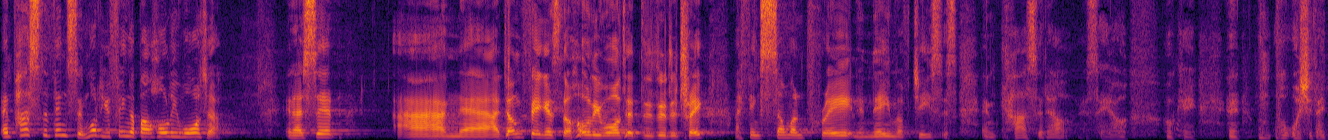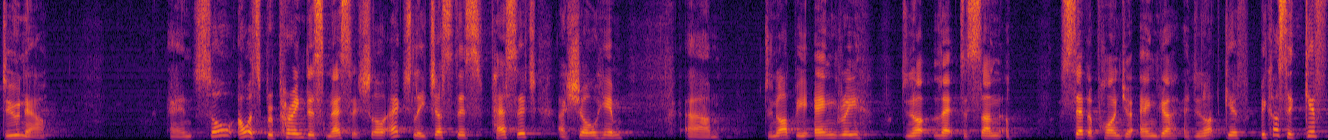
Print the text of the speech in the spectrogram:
And Pastor Vincent, what do you think about holy water? And I said, Ah, nah, I don't think it's the holy water to do the trick. I think someone pray in the name of Jesus and cast it out and say, oh, okay, what should I do now? And so I was preparing this message. So actually, just this passage, I show him um, do not be angry, do not let the sun set upon your anger, and do not give, because it gives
